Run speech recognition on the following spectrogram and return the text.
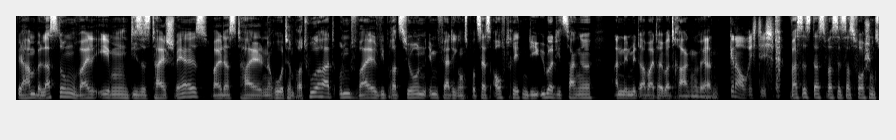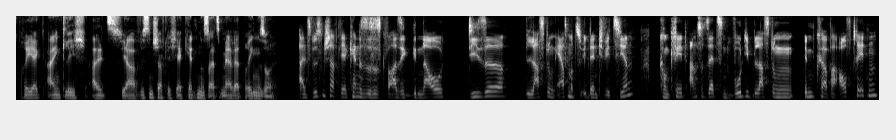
wir haben Belastungen, weil eben dieses Teil schwer ist, weil das Teil eine hohe Temperatur hat und weil Vibrationen im Fertigungsprozess auftreten, die über die Zange an den Mitarbeiter übertragen werden. Genau, richtig. Was ist das, was jetzt das Forschungsprojekt eigentlich als ja, wissenschaftliche Erkenntnis, als Mehrwert bringen soll? Als wissenschaftliche Erkenntnis ist es quasi genau diese Belastung erstmal zu identifizieren, konkret anzusetzen, wo die Belastungen im Körper auftreten.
